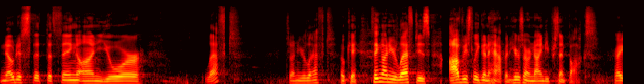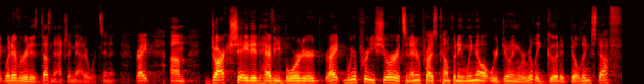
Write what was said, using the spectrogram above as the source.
Notice that the thing on your left, it's on your left? Okay, thing on your left is obviously going to happen. Here's our 90% box, right? Whatever it is, doesn't actually matter what's in it, right? Um, dark shaded, heavy bordered, right? We're pretty sure it's an enterprise company. We know what we're doing. We're really good at building stuff.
